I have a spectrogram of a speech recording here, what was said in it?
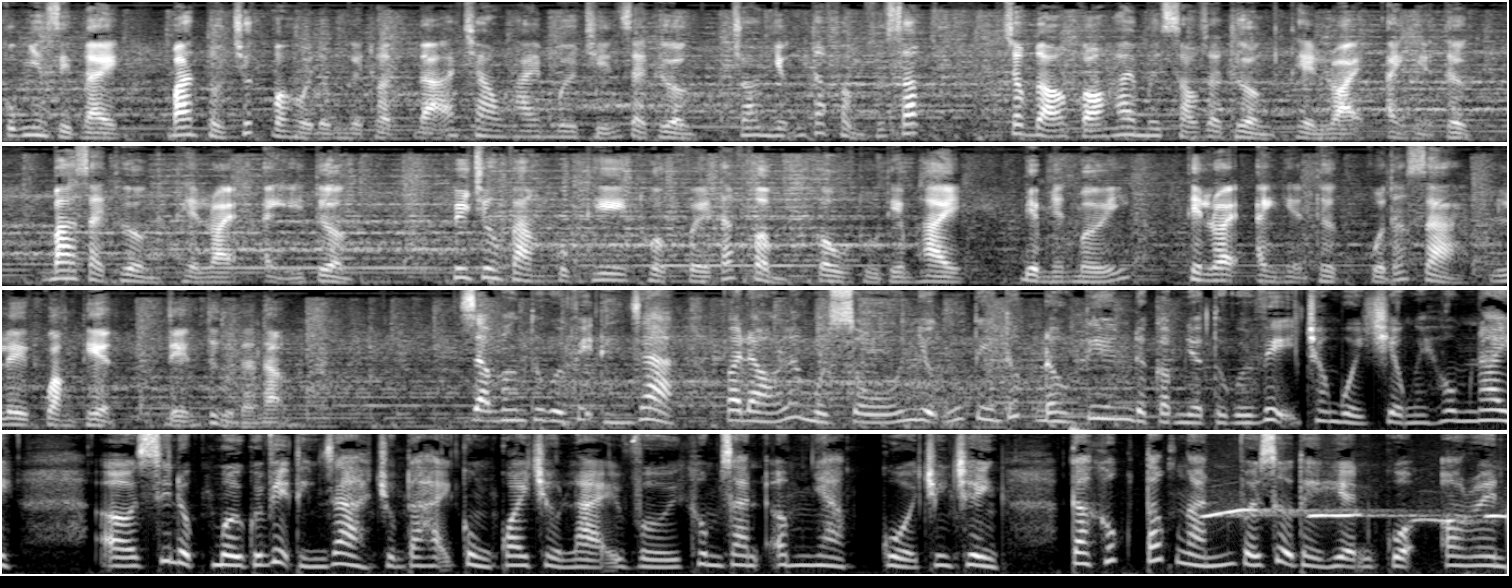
Cũng nhân dịp này, ban tổ chức và hội đồng nghệ thuật đã trao 29 giải thưởng cho những tác phẩm xuất sắc, trong đó có 26 giải thưởng thể loại ảnh hiện thực, 3 giải thưởng thể loại ảnh ý tưởng. Huy chương vàng cuộc thi thuộc về tác phẩm Cầu thủ thiêm 2, điểm nhấn mới, thể loại ảnh hiện thực của tác giả Lê Quang Thiện đến từ Đà Nẵng. Dạ vâng thưa quý vị thính giả và đó là một số những tin tức đầu tiên được cập nhật từ quý vị trong buổi chiều ngày hôm nay. Ờ, xin được mời quý vị thính giả chúng ta hãy cùng quay trở lại với không gian âm nhạc của chương trình ca khúc tóc ngắn với sự thể hiện của Orange.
